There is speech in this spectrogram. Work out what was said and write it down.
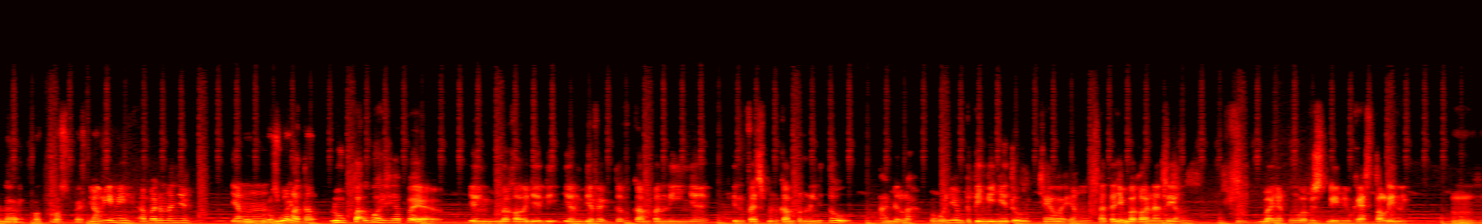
Bener, buat prospek. yang ini apa namanya yang gue nggak tahu lupa gue siapa ya yang bakal jadi yang direktur company-nya investment company itu adalah pokoknya yang petingginya itu cewek yang katanya bakal nanti yang banyak ngurus di Newcastle ini Hmm.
